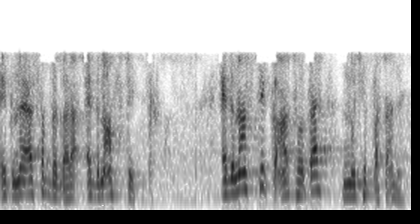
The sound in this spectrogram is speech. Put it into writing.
एक नया शब्द गढ़ा, एग्नास्टिक। एग्नास्टिक का अर्थ होता है, मुझे पता नहीं।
